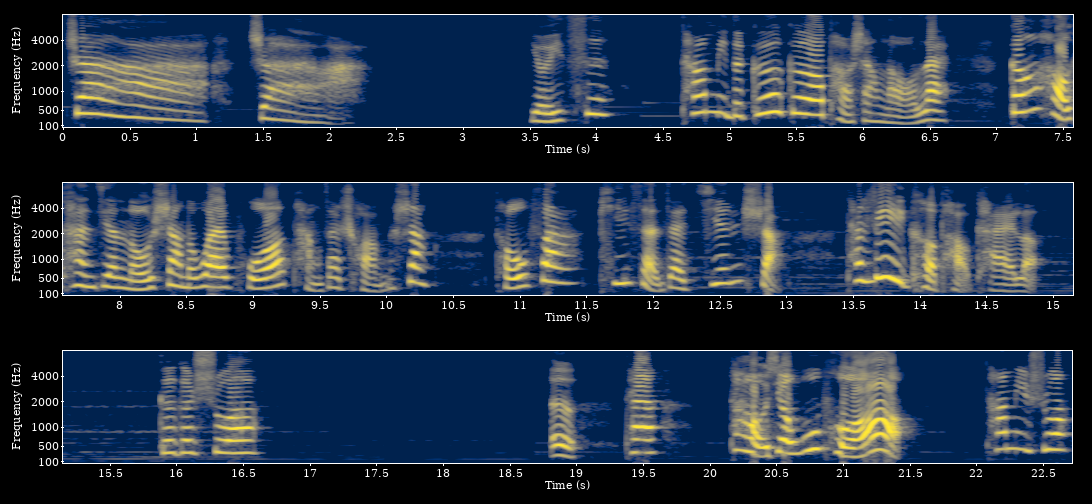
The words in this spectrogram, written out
转啊转啊。有一次，汤米的哥哥跑上楼来，刚好看见楼上的外婆躺在床上，头发披散在肩上，他立刻跑开了。哥哥说：“呃，他，她好像巫婆。”汤米说：“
